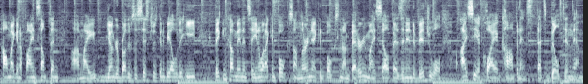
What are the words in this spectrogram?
How am I going to find something? Uh, my younger brothers and sisters going to be able to eat? They can come in and say, you know what? I can focus on learning. I can focus on bettering myself as an individual. I see a quiet confidence that's built in them.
